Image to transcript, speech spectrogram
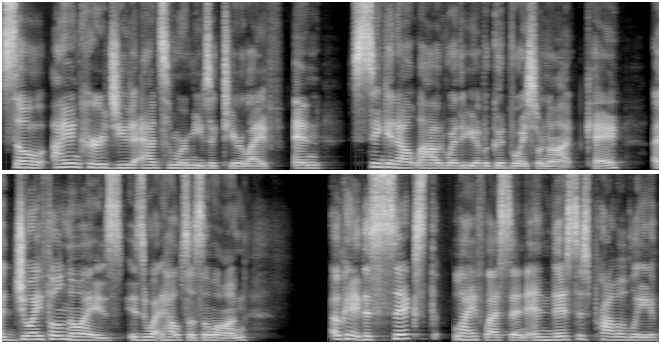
So I encourage you to add some more music to your life and sing it out loud, whether you have a good voice or not. Okay. A joyful noise is what helps us along. Okay. The sixth life lesson, and this is probably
